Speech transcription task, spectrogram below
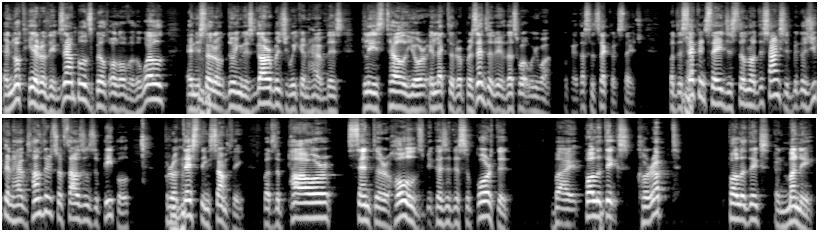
And look, here are the examples built all over the world. And instead of doing this garbage, we can have this please tell your elected representative that's what we want. Okay, that's the second stage. But the Yeah. second stage is still not decisive because you can have hundreds of thousands of people Mm-hmm. protesting something, but the power center holds because it is supported by politics, corrupt politics, and money.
